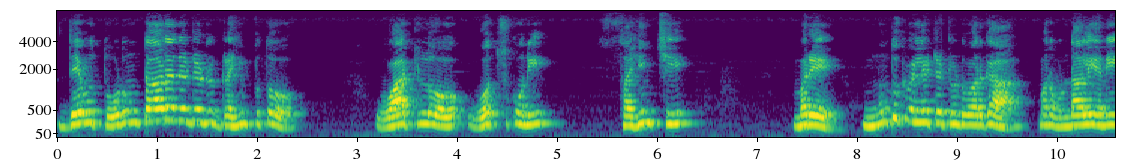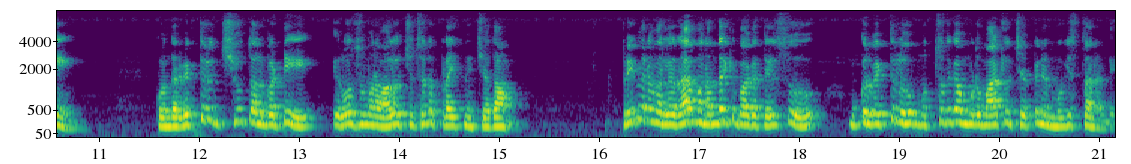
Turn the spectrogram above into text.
దేవుడు తోడుంటాడనేటువంటి గ్రహింపుతో వాటిలో ఓర్చుకొని సహించి మరి ముందుకు వెళ్ళేటటువంటి వారుగా మనం ఉండాలి అని కొందరు వ్యక్తుల జీవితాలను బట్టి ఈరోజు మనం ఆలోచించడం ప్రయత్నించేద్దాం ప్రియమైన వల్లరా మనందరికీ బాగా తెలుసు ముగ్గురు వ్యక్తులు ముచ్చటగా మూడు మాటలు చెప్పి నేను ముగిస్తానండి.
